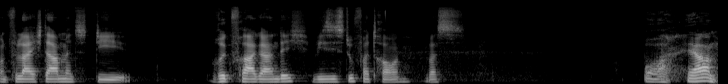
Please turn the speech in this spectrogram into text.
und vielleicht damit die Rückfrage an dich. Wie siehst du Vertrauen? Was? Boah, ja.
